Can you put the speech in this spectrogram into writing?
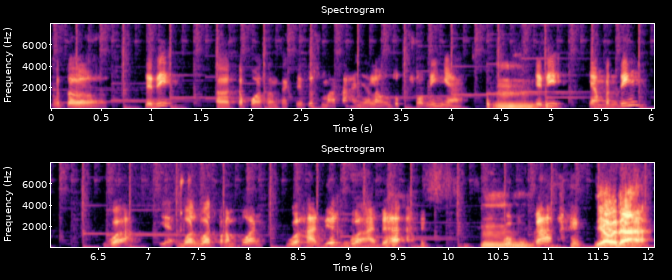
betul jadi uh, kepuasan seks itu semata hanyalah untuk suaminya mm. jadi yang penting gua ya buat buat perempuan gua hadir gua ada mm. gua buka ya udah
